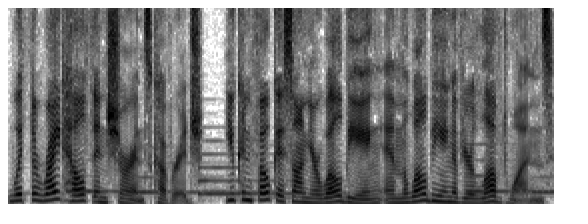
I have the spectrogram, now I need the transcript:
With the right health insurance coverage, you can focus on your well-being and the well-being of your loved ones,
